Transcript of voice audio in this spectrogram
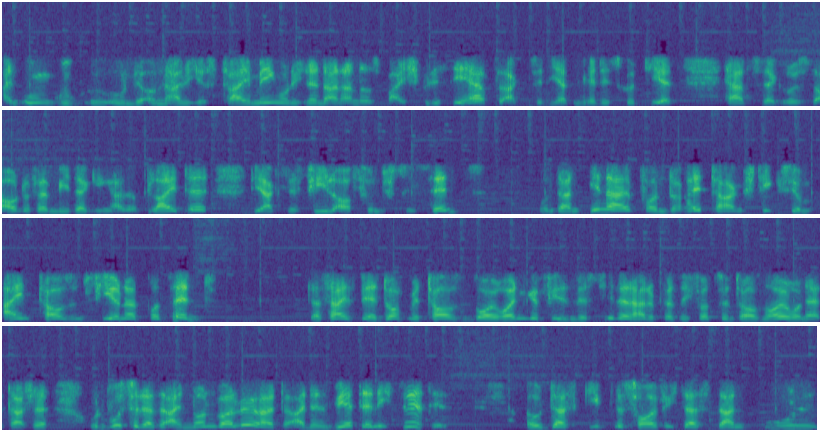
ein unheimliches Timing. Und ich nenne ein anderes Beispiel, ist die Herz-Aktie. Die hatten wir diskutiert. Herz, der größte Autovermieter, ging also pleite. Die Aktie fiel auf 50 Cent. Und dann innerhalb von drei Tagen stieg sie um 1400 Prozent. Das heißt, wer dort mit 1000 Euro investiert hat, hatte plötzlich 14.000 Euro in der Tasche und wusste, dass er einen Non-Valeur hatte, einen Wert, der nicht wert ist. Und das gibt es häufig, dass dann un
